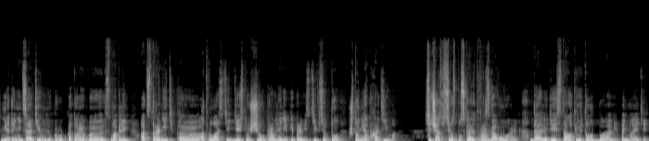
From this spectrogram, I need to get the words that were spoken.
нет инициативных групп, которые бы смогли отстранить э, от власти действующее управление и провести все то, что необходимо. Сейчас все спускают в разговоры. Да, людей сталкивают лбами, понимаете?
